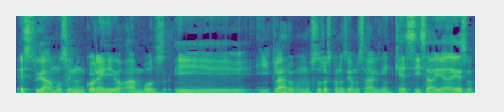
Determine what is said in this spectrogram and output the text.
estudiábamos en un colegio, ambos, y, y claro, nosotros conocíamos a alguien que sí sabía de eso.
